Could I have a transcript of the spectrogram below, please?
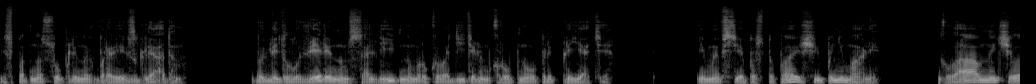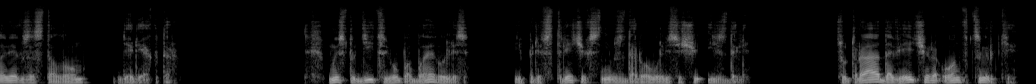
из-под насупленных бровей взглядом. Выглядел уверенным, солидным руководителем крупного предприятия и мы все поступающие понимали, главный человек за столом — директор. Мы, студийцы, его побаивались, и при встречах с ним здоровались еще издали. С утра до вечера он в цирке,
